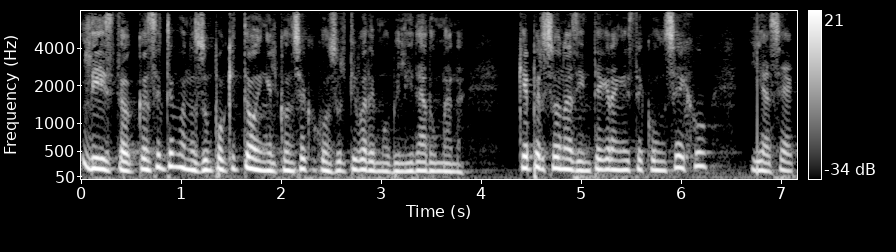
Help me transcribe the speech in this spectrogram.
Listo, concentrémonos un poquito en el Consejo Consultivo de Movilidad Humana. ¿Qué personas integran este consejo y hacia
